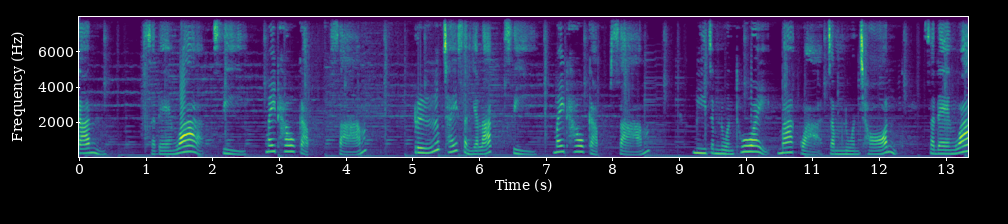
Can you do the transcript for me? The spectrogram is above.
กัน แสดงว่า 4 ไม่เท่ากับ 3 หรือใช้สัญลักษณ์ 4 ไม่เท่ากับ 3 มีจำนวนถ้วยมากกว่าจำนวนช้อน แสดงว่า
